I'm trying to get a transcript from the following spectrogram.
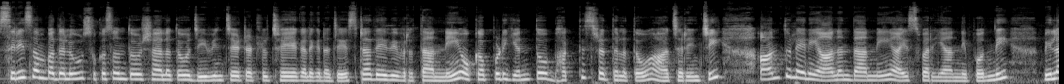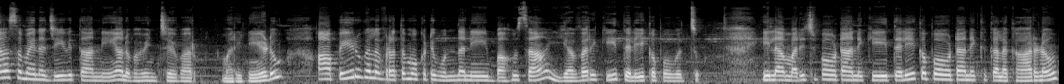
సిరి సంపదలు సుఖ సంతోషాలతో జీవించేటట్లు చేయగలిగిన జ్యేష్ఠాదేవి వ్రతాన్ని ఒకప్పుడు ఎంతో భక్తి శ్రద్ధలతో ఆచరించి అంతులేని ఆనందాన్ని ఐశ్వర్యాన్ని పొంది విలాసమైన జీవితాన్ని అనుభవించేవారు. మరి నేడు ఆ పేరు గల వ్రతం ఒకటి ఉందని బహుశా ఎవరికీ తెలియకపోవచ్చు. ఇలా మరిచిపోవటానికి తెలియకపోవటానికి గల కారణం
